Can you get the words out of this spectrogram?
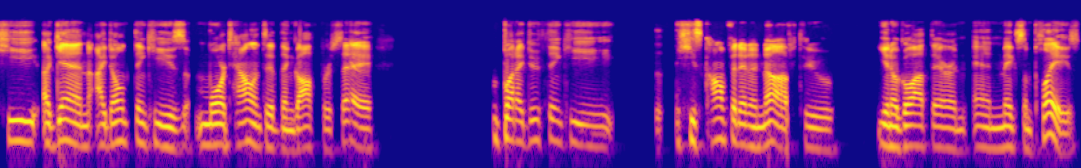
he again, I don't think he's more talented than Goff per se, but I do think he he's confident enough to, you know, go out there and, and make some plays.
